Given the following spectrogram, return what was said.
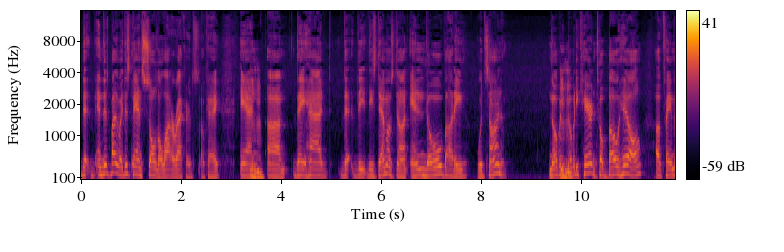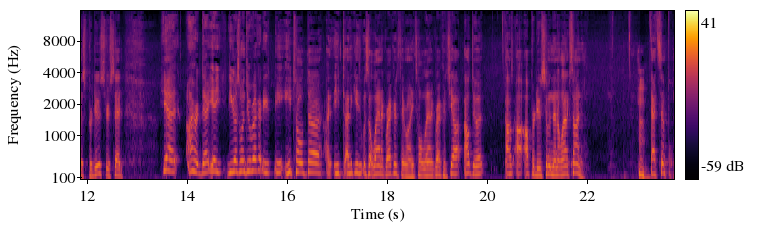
The, and this, by the way, this band sold a lot of records. Okay, and mm-hmm. um, they had the, the, these demos done, and nobody would sign them. Nobody, mm-hmm. nobody cared until Bo Hill, a famous producer, said, yeah, I heard that. Yeah, you guys want to do a record? He, he, he told, uh, he, I think it was Atlantic Records they were on. He told Atlantic Records, yeah, I'll do it. I'll, I'll produce him, and then Atlantic signed him. Hmm. That simple.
